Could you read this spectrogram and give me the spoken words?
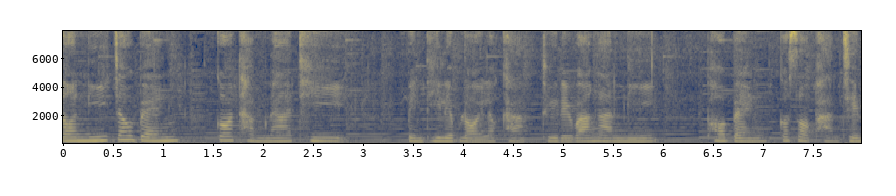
ตอนนี้เจ้าแบงก์ก็ทำหน้าที่เป็นที่เรียบร้อยแล้วค่ะ ถือได้ว่างานนี้ พ่อแบงก์ก็สอบผ่านเช่น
